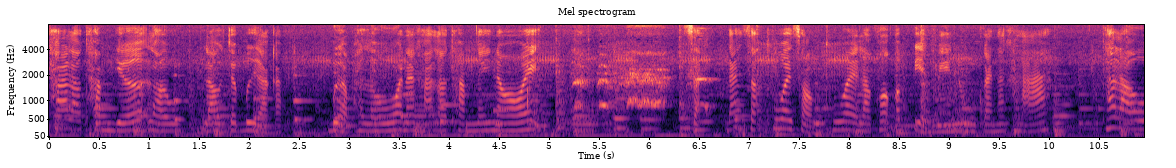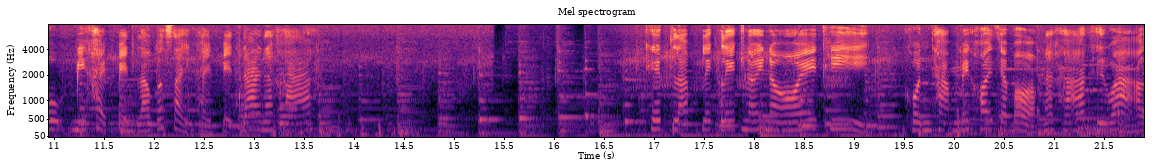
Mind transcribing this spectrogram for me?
ถ้าเราทำเยอะเราเราจะเบื่อกับ บื่อพะโล้นะคะ เราทำน้อยๆได้สักถ้วยสองถ้วยเราก็ก็เปลี่ยนเมนูกันนะคะ ถ้าเรามีไข่เป็ดเราก็ใส่ไข่เป็ดได้นะคะเคล็ดลับเล็กๆ น้อยๆ ที่คนทำไม่ค่อยจะบอกนะคะ คือว่าเอา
